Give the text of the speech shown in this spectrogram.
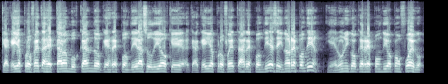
que aquellos profetas estaban buscando que respondiera a su Dios, que, aquellos profetas respondiesen y no respondían. Y el único que respondió con fuego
